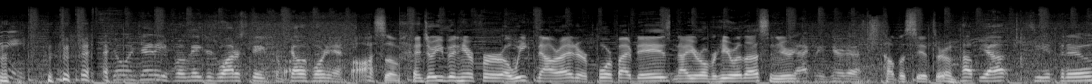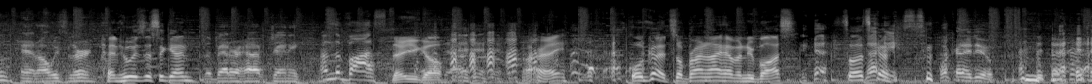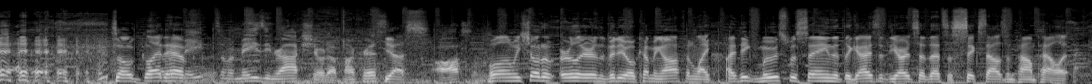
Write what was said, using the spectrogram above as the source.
It. Joe and Jenny from Nature's Waterscape from California. Awesome. And Joe, you've been here for a week now, right? Or four or five days. Now you're over here with us and you're Exactly here to help us see it through. help you out, see it through, and always learn. And who is this again? The better half, Jenny. I'm the boss. There you go. All right. Well, good. So Brian and I have a new boss. So that's Nice. what can I do? So glad to have. Ama- Some amazing rocks showed up, huh, Chris? Yes. Awesome. Well, and we showed up earlier in the video coming off, and like I think Moose was saying that the guys at the yard said that's a six thousand pound pallet.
